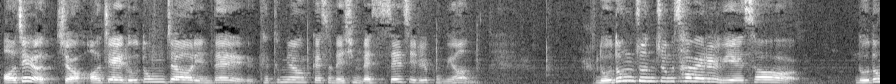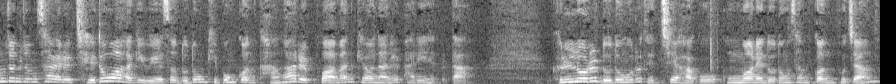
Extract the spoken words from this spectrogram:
어제였죠. 어제 노동절인데 대통령께서 내신 메시지를 보면 노동 존중 사회를 위해서 노동 존중 사회를 제도화하기 위해서 노동 기본권 강화를 포함한 개헌안을 발의했다. 근로를 노동으로 대체하고 공무원의 노동 3권 보장,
